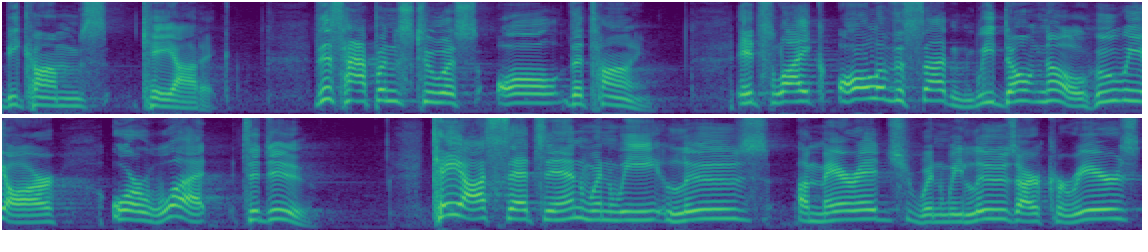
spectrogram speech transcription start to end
becomes chaotic. This happens to us all the time. It's like all of a sudden we don't know who we are or what to do. Chaos sets in when we lose a marriage, when we lose our careers,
